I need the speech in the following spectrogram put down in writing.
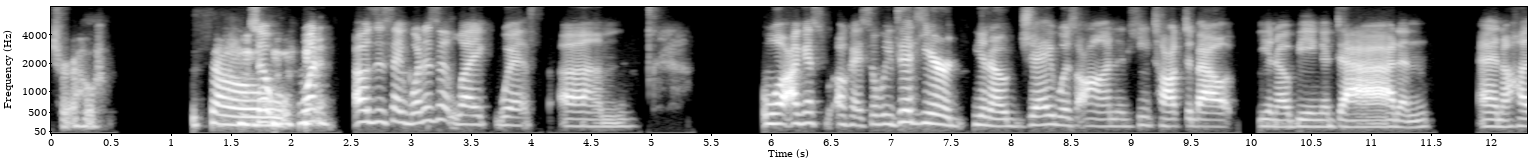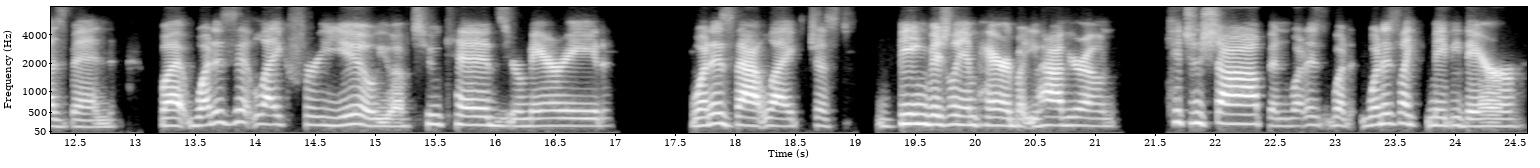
True. so, So what I was gonna say, what is it like with um well, I guess okay, so we did hear, you know, Jay was on and he talked about, you know, being a dad and and a husband. But what is it like for you? You have two kids, you're married. What is that like just being visually impaired, but you have your own kitchen shop and what is what what is like maybe their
